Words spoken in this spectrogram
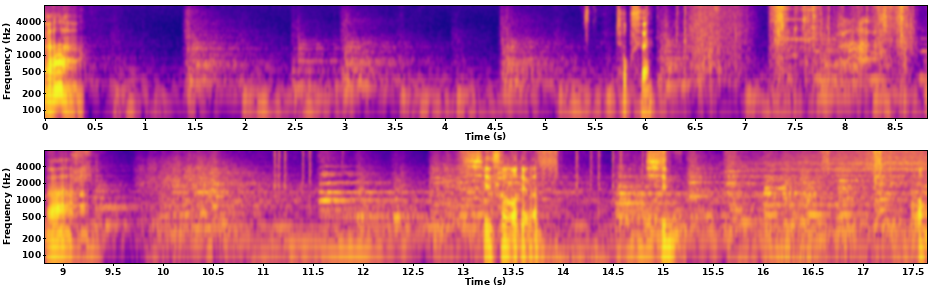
아. 족쇄? 아. 신성 어대간 신 뻥.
